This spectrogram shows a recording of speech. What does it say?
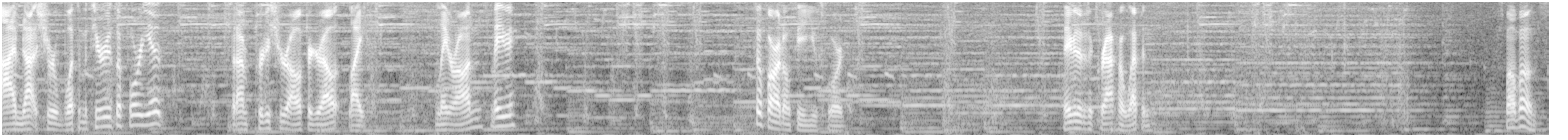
I'm not sure what the materials are for yet, but I'm pretty sure I'll figure out, like, later on, maybe. So far, I don't see a use for it. Maybe they're to craft a weapon. Small bones.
